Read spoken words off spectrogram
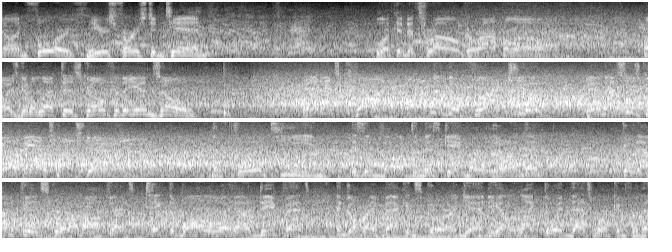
On fourth. Here's first and ten. Looking to throw. Garoppolo. Oh, he's going to let this go for the end zone. And it's caught on the deflection. And this is going to be a touchdown. The full team is involved in this game early, aren't they? Go down the field, score on offense, take the ball away on defense, and go right back and score again. You got to like the way that's working for them.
